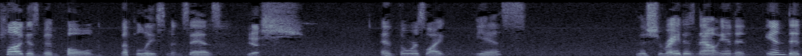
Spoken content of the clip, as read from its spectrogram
plug has been pulled, the policeman says. Yes. And Thor's like, Yes. The charade is now ended ended.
